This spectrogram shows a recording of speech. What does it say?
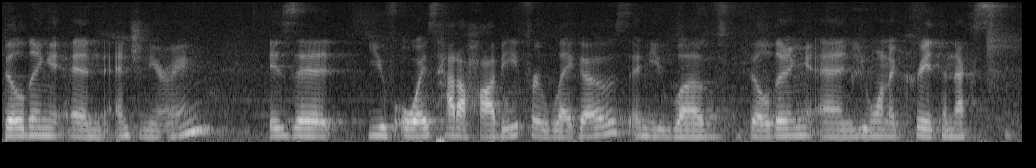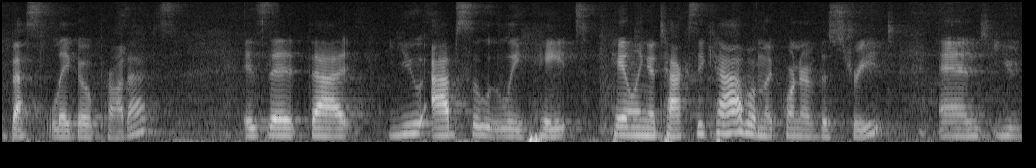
building in engineering? Is it you've always had a hobby for Legos and you love building and you want to create the next best Lego product? Is it that you absolutely hate hailing a taxi cab on the corner of the street and you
